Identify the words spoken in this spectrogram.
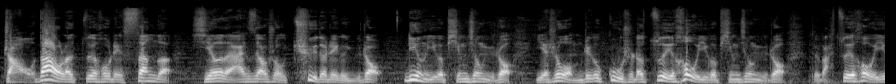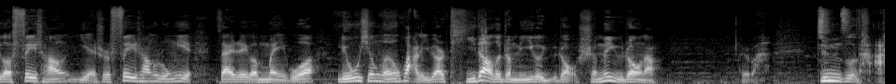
找到了最后这三个邪恶的 X 教授去的这个宇宙。另一个平行宇宙，也是我们这个故事的最后一个平行宇宙，对吧？最后一个非常也是非常容易在这个美国流行文化里边提到的这么一个宇宙，什么宇宙呢？对吧？金字塔、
